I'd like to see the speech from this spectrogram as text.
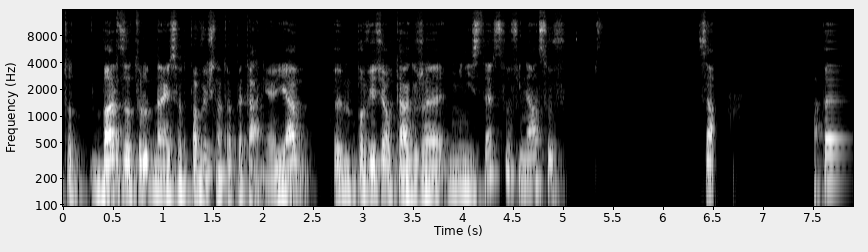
To bardzo trudna jest odpowiedź na to pytanie. Ja bym powiedział tak, że Ministerstwo Finansów zapewne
